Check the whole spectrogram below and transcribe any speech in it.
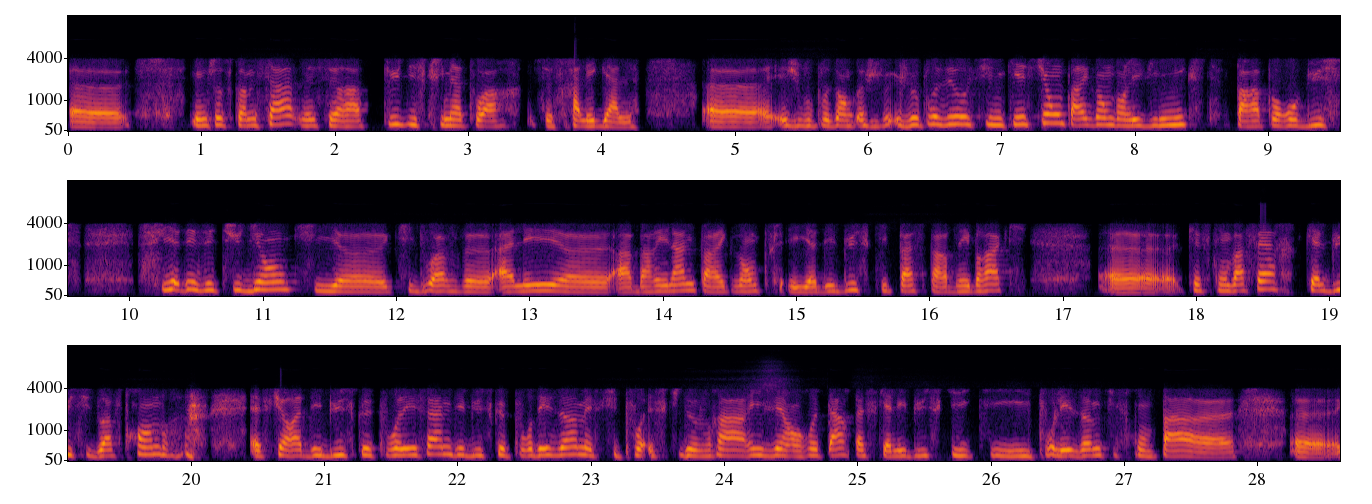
une chose comme ça ne sera plus discriminatoire. Ce sera légal. Euh, et je vous veux poser aussi une question, par exemple dans les villes mixtes par rapport au bus. S'il y a des étudiants qui, euh, doivent aller euh, à Barilan, par exemple, et il y a des bus qui passent par Bnebrak, euh, qu'est-ce qu'on va faire? Quel bus ils doivent prendre? Est-ce qu'il y aura des bus que pour les femmes, des bus que pour des hommes? Est-ce qu'il, devra arriver en retard parce qu'il y a les bus qui, pour les hommes qui seront euh, euh,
